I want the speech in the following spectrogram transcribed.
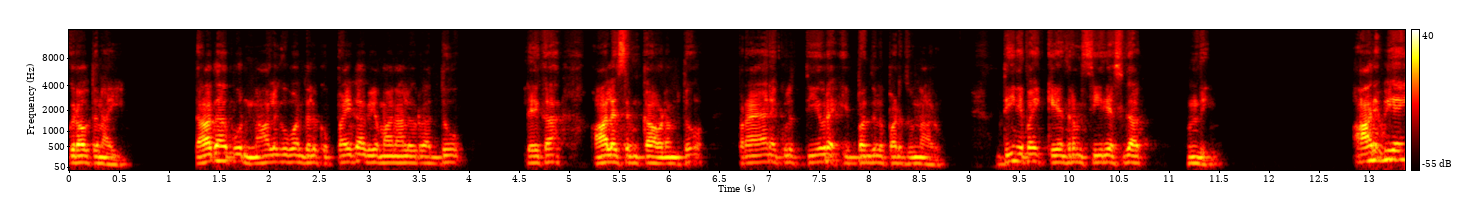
గురవుతున్నాయి. దాదాపు నాలుగు వందలకు పైగా విమానాలు రద్దు లేక ఆలస్యం కావడంతో ప్రయాణికులు తీవ్ర ఇబ్బందులు పడుతున్నారు. దీనిపై కేంద్రం సీరియస్గా ఉంది. RBI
